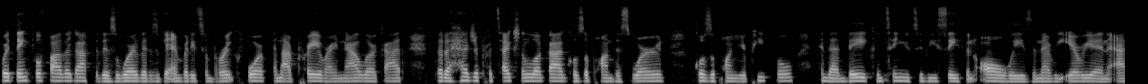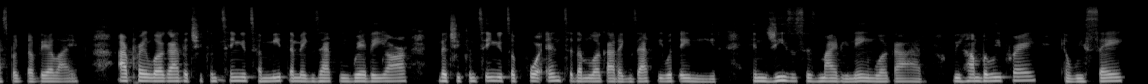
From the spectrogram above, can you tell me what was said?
We're thankful, Father God, for this word that is getting ready to break forth. And I pray right now, Lord God, that a hedge of protection, Lord God, goes upon this word, goes upon your people, and that they continue to be safe in all ways in every area and aspect of their life. I pray, Lord God, that you continue to meet them exactly where they are, that you continue to pour into them, Lord God, exactly what they need. In Jesus' mighty name, Lord God, we humbly pray and we say,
